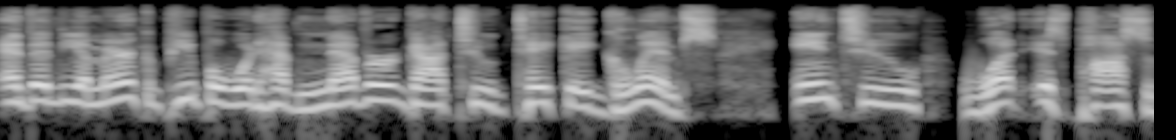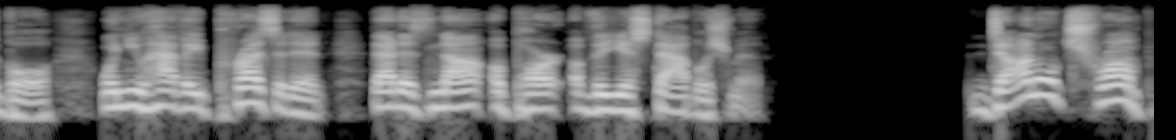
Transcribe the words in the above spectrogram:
And then the American people would have never got to take a glimpse into what is possible when you have a president that is not a part of the establishment. Donald Trump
